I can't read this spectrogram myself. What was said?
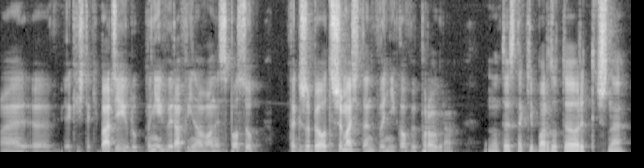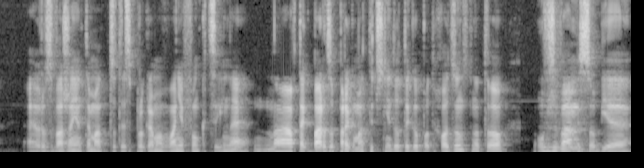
w jakiś taki bardziej lub mniej wyrafinowany sposób, tak żeby otrzymać ten wynikowy program. No to jest takie bardzo teoretyczne e, rozważenie na temat, co to jest programowanie funkcyjne. No a tak bardzo pragmatycznie do tego podchodząc, no to używamy sobie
